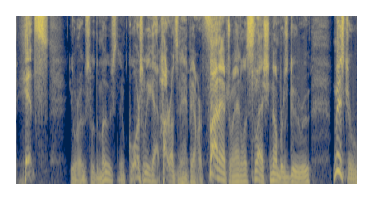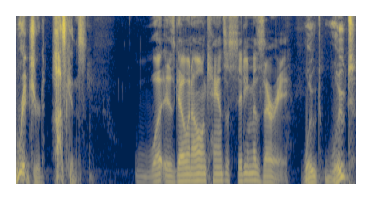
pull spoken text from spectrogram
Pitts, your host with the most, and of course, we got Hot Rods and Happy Hour financial analyst slash numbers guru, Mister Richard Hoskins. What is going on, Kansas City, Missouri? Woot woot.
